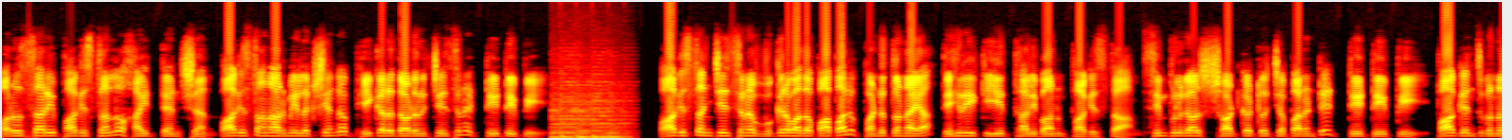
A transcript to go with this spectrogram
మరోసారి పాకిస్తాన్లో హై టెన్షన్. పాకిస్తాన్ ఆర్మీ లక్ష్యంగా భీకర దాడులు చేసిన టీటీపీ. పాకిస్తాన్ చేసిన ఉగ్రవాద పాపాలు పండుతున్నాయా? తెహ్రీకి తాలిబాన్ పాకిస్తాన్. సింపుల్గా షార్ట్ కట్లో చెప్పాలంటే టీటీపీ. పాక్ ఎంచుకున్న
